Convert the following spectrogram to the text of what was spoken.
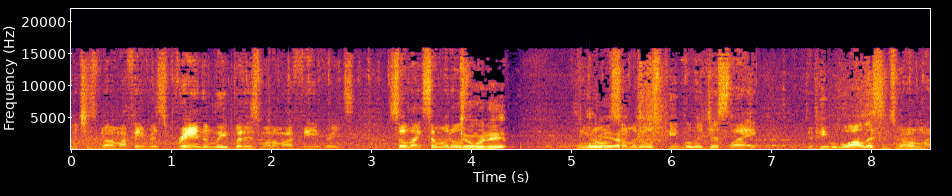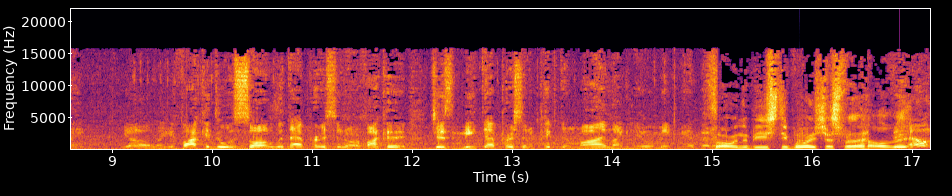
which is one of my favorites randomly, but it's one of my favorites. So like some of those Doing it. you know, Oh, yeah. some of those people are just like the people who I listen to. I'm like, yo, like if I could do a song with that person, or if I could just meet that person and pick their mind, like it would make me a better. Throwing the Beastie Boys just for the hell of it. Hell,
